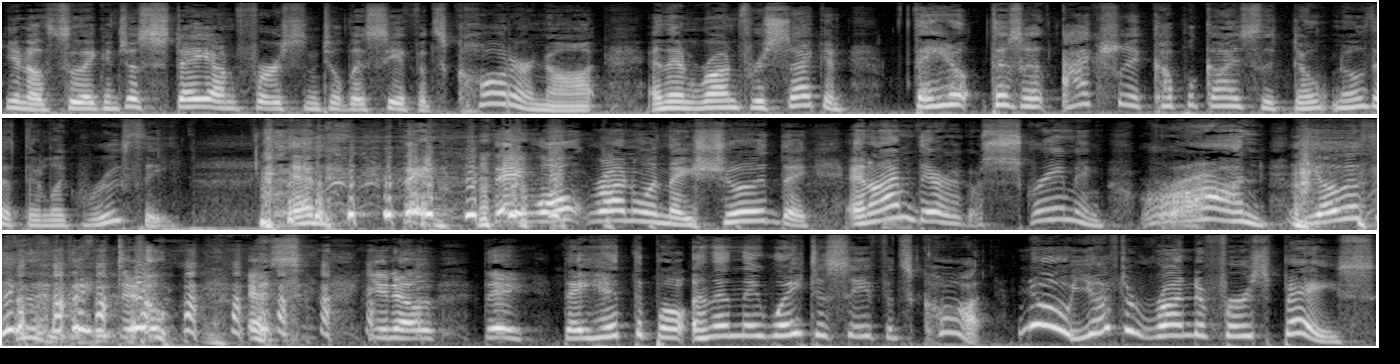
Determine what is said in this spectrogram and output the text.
you know, so they can just stay on first until they see if it's caught or not, and then run for second. They don't. There's a, actually a couple guys that don't know that. They're like Ruthie. And they, they won't run when they should. They and I'm there screaming, "Run!" The other thing that they do is, you know, they they hit the ball and then they wait to see if it's caught. No, you have to run to first base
